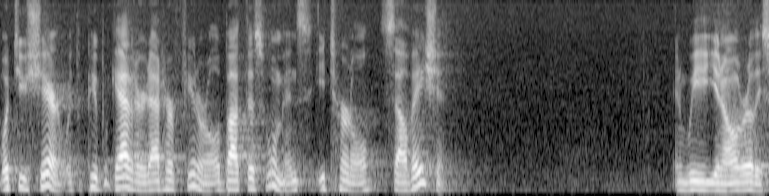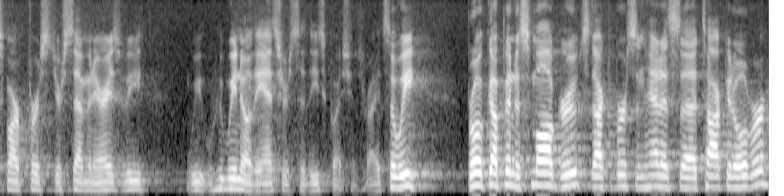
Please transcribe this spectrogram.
what do you share with the people gathered at her funeral about this woman's eternal salvation? And we, you know, really smart first year seminaries, we, we, we know the answers to these questions, right? So we broke up into small groups. Dr. Burreson had us uh, talk it over,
